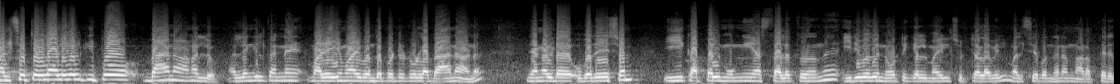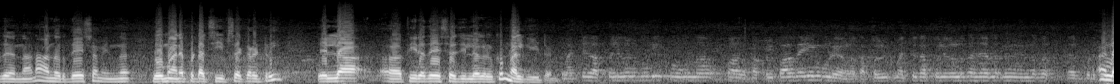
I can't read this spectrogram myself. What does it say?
മത്സ്യത്തൊഴിലാളികൾക്ക് ഇപ്പോൾ ബാൻ ആണല്ലോ. അല്ലെങ്കിൽ തന്നെ മഴയുമായി ബന്ധപ്പെട്ടിട്ടുള്ള ബാനാണ് ഞങ്ങളുടെ ഉപദേശം ഈ കപ്പൽ മുങ്ങിയ സ്ഥലത്ത് നിന്ന് ഇരുപത് നോട്ടിക്കൽ മൈൽ ചുറ്റളവിൽ മത്സ്യബന്ധനം നടത്തരുത് എന്നാണ് ആ നിർദ്ദേശം ഇന്ന് ബഹുമാനപ്പെട്ട ചീഫ് സെക്രട്ടറി എല്ലാ തീരദേശ ജില്ലകൾക്കും നൽകിയിട്ടുണ്ട്. മറ്റ് കപ്പലുകൾ കൂടി അല്ല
